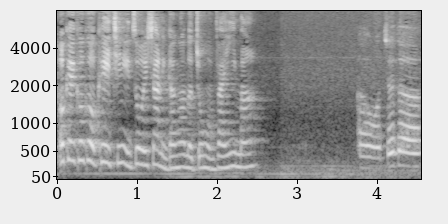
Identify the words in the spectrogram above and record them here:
OK Coco 可以请你做一下你刚刚的中文翻译吗？呃，我觉得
